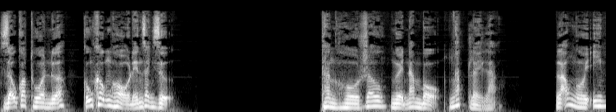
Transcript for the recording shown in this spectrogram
Dẫu có thua nữa cũng không hổ đến danh dự. Thằng Hồ Râu, người Nam Bộ, ngắt lời lão. Lão ngồi im,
